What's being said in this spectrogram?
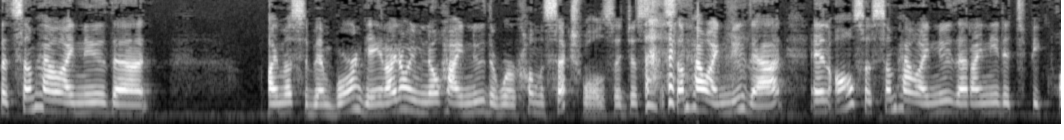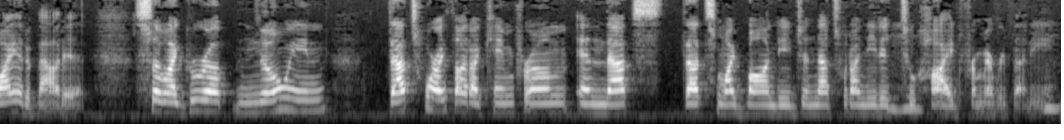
But somehow I knew that I must have been born gay, and I don't even know how I knew there were homosexuals. I just somehow I knew that, and also somehow I knew that I needed to be quiet about it. So I grew up knowing that's where I thought I came from, and that's that's my bondage, and that's what I needed mm-hmm. to hide from everybody. Mm-hmm.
